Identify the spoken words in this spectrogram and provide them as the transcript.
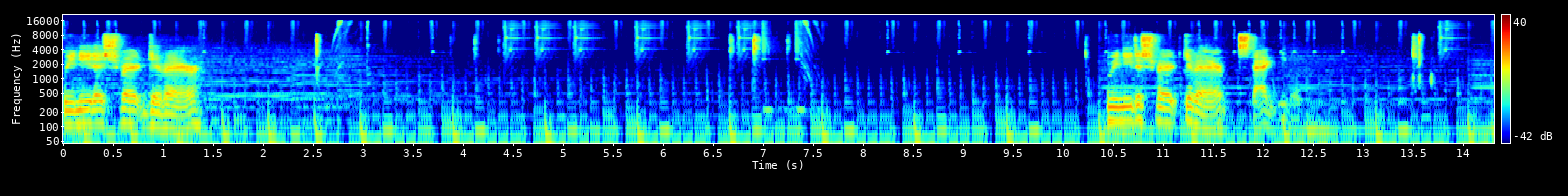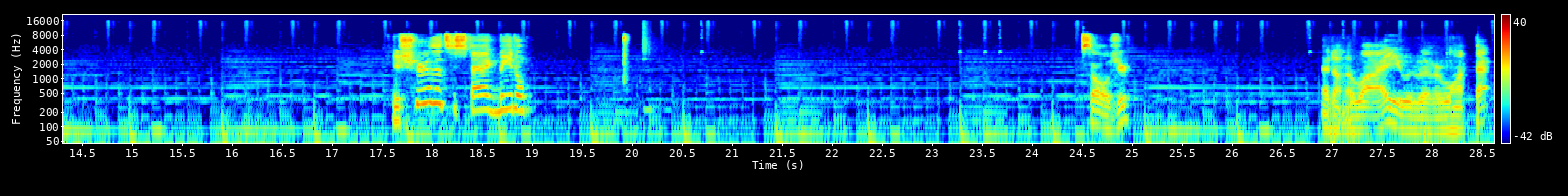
We need a Schwertgewehr. We need a Schwertgewehr. Stag Beetle. You sure that's a Stag Beetle? Soldier. I don't know why you would ever want that.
